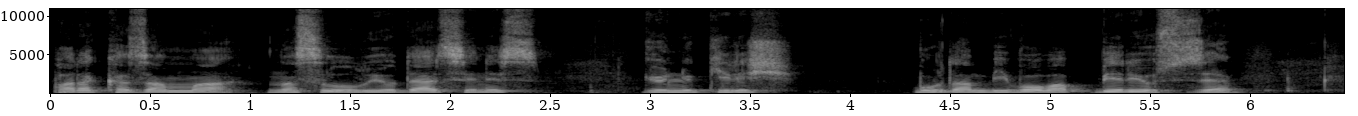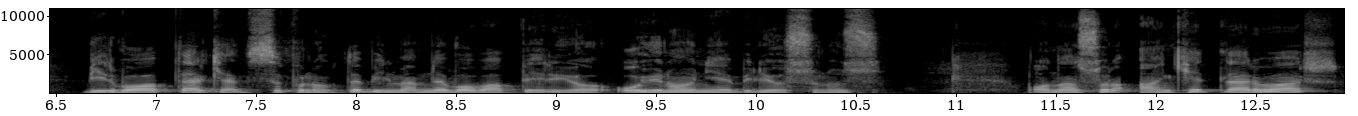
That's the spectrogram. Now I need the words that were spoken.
Para kazanma nasıl oluyor derseniz günlük giriş buradan bir WoWup veriyor size. Bir WoWup derken 0 nokta bilmem ne WoWup veriyor. Oyun oynayabiliyorsunuz. Ondan sonra anketler var.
